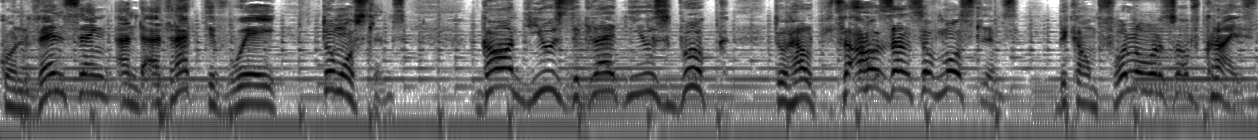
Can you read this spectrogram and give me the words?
convincing, and attractive way to Muslims. God used the Glad News book to help thousands of Muslims become followers of Christ.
